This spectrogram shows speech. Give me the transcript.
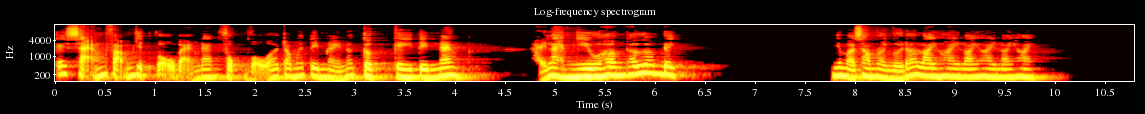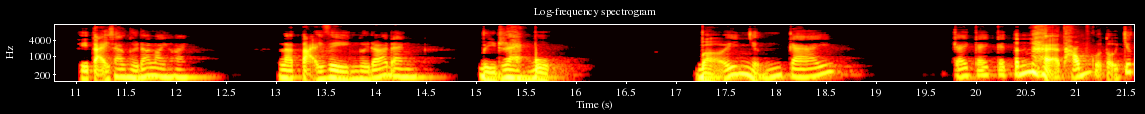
cái sản phẩm dịch vụ bạn đang phục vụ ở trong cái team này nó cực kỳ tiềm năng. Hãy làm nhiều hơn thứ hơn đi. Nhưng mà xong rồi người đó loay hoay loay hoay loay hoay. Thì tại sao người đó loay hoay? Là tại vì người đó đang bị ràng buộc bởi những cái cái cái cái tính hệ thống của tổ chức.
